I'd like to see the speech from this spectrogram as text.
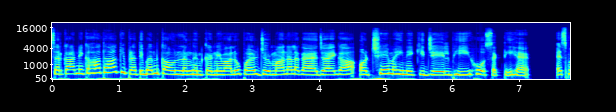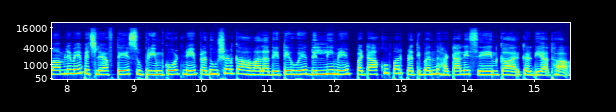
सरकार ने कहा था कि प्रतिबंध का उल्लंघन करने वालों पर जुर्माना लगाया जाएगा और छह महीने की जेल भी हो सकती है। इस मामले में पिछले हफ़्ते सुप्रीम कोर्ट ने प्रदूषण का हवाला देते हुए दिल्ली में पटाखों पर प्रतिबंध हटाने से इनकार कर दिया था।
